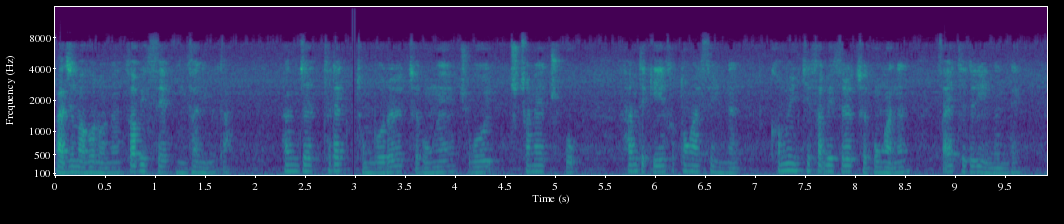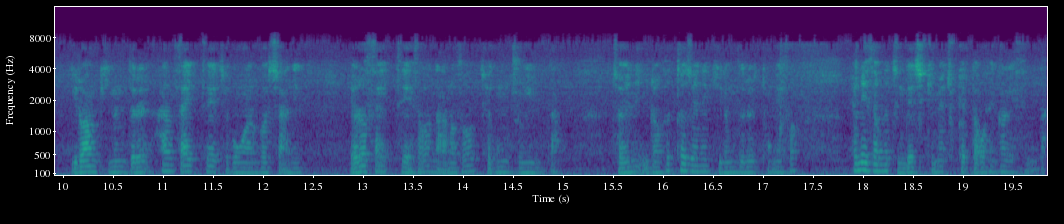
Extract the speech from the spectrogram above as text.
마지막으로는 서비스의 분산입니다. 현재 트랙 정보를 제공해주고 추천해주고 사람들끼리 소통할 수 있는 커뮤니티 서비스를 제공하는 사이트들이 있는데 이러한 기능들을 한 사이트에 제공하는 것이 아닌 여러 사이트에서 나눠서 제공 중입니다. 저희는 이런 흩어져 있는 기능들을 통해서 편의성을 증대시키면 좋겠다고 생각했습니다.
